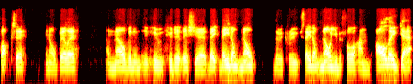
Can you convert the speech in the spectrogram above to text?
Foxy, you know, Billy and Melvin, who who did it this year, they they don't know the recruits. They don't know you beforehand. All they get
